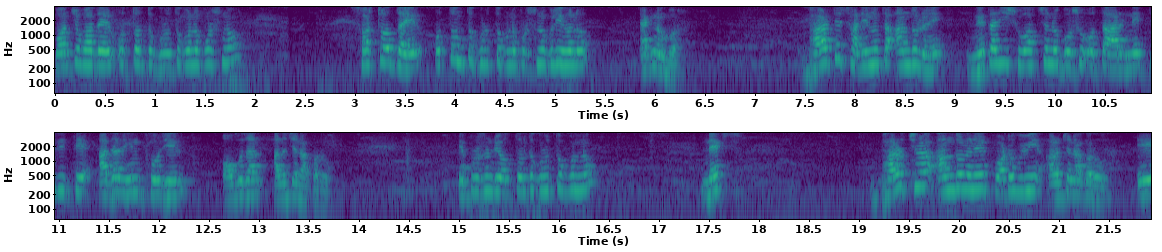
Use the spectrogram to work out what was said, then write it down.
পঞ্চম অধ্যায়ের অত্যন্ত গুরুত্বপূর্ণ প্রশ্ন। ষষ্ঠ অধ্যায়ের অত্যন্ত গুরুত্বপূর্ণ প্রশ্নগুলি হলো এক নম্বর। ভারতের স্বাধীনতা আন্দোলনে নেতাজি সুভাষচন্দ্র বসু ও তার নেতৃত্বে আজাদ হিন্দ ফৌজের অবদান আলোচনা করো। এ প্রশ্নটি অত্যন্ত গুরুত্বপূর্ণ। নেক্সট ভারত ছাড়া আন্দোলনের পটভূমি আলোচনা করো। এই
